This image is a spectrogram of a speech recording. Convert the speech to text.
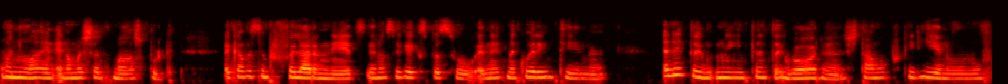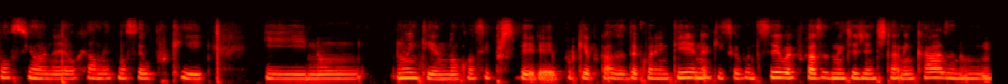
online eram bastante más porque acaba sempre por falhar a net. Eu não sei o que é que se passou. A net na quarentena. A net, no entanto, agora está uma porcaria, não, não funciona. Eu realmente não sei o porquê e não, não entendo, não consigo perceber. É porque é por causa da quarentena que isso aconteceu, é por causa de muita gente estar em casa, não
